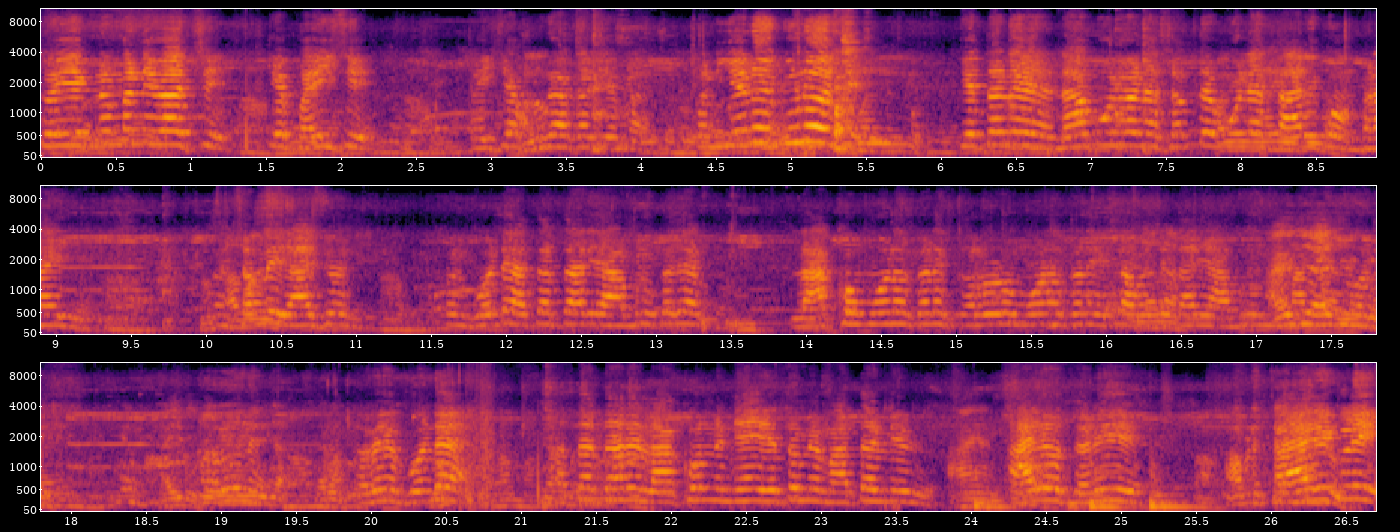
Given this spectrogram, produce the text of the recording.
તો એક નંબરની વાત છે કે ભાઈ છે. પૈસા પૂરા કરજે. પણ એનો ગુનો છે. કે તને ના બોલવાના શબ્દ બોલે તારીખો સંભળાઈ જાય સમય રાખ્યો નહીં. પણ ગોટે અત્યારે તારી આબરૂ કદાચ લાખો મોણો ગણે કરોડો મોણો ગણે એટલા વચ્ચે તારી આબરૂ હવે ગોડા અત્યારે તારે લાખો ને ન્યાય એ તો મેં માતા મેળવ્યો. આયો ધણી. આપણે ડાયરેક્ટલી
